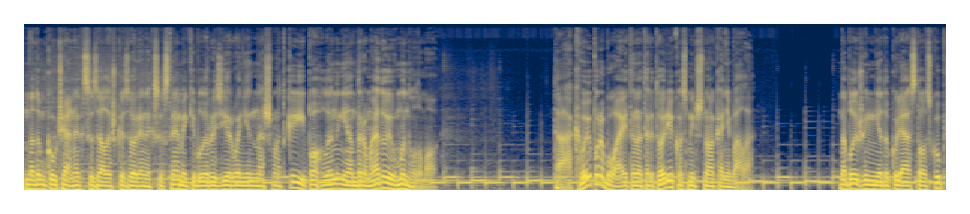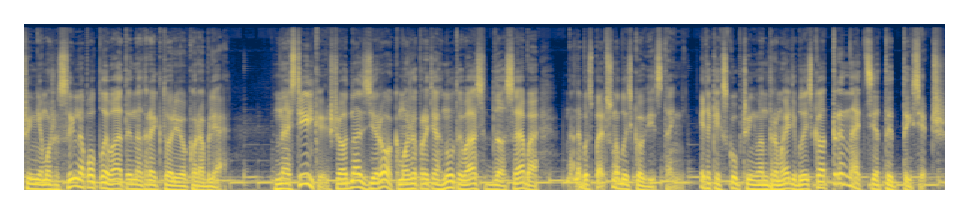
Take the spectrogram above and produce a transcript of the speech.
На думку вчених, це залишки зоряних систем, які були розірвані на шматки і поглинені Андромедою в минулому. Так, ви перебуваєте на території космічного канібала. Наближення до кулястого скупчення може сильно повпливати на траєкторію корабля. Настільки, що одна з зірок може притягнути вас до себе на небезпечно близьку відстань. І таких скупчень в Андромеді близько 13 тисяч.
